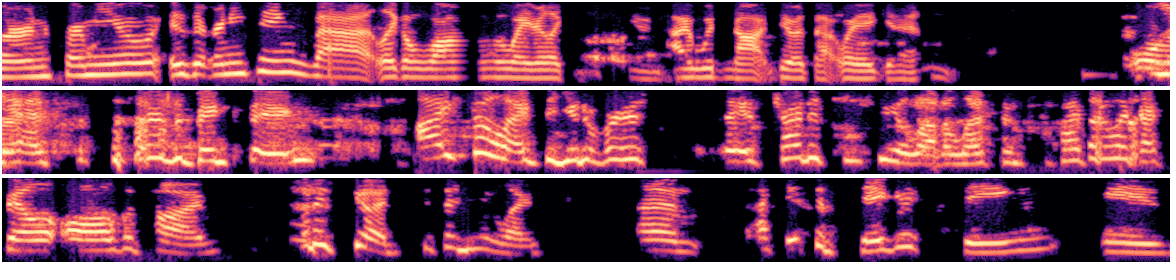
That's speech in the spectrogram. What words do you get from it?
learn from you. Is there anything that, like, along the way, you're like, I would not do it that way again? Or, yes, there's a big thing. I feel like the universe is trying to teach me a lot of lessons because I feel like I fail all the time, but it's good. because then you learn. Um, I think the biggest thing is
